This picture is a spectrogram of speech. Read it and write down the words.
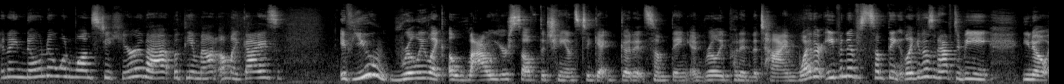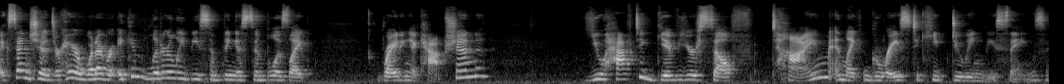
And I know no one wants to hear that, but the amount, oh I'm like, guys, if you really like allow yourself the chance to get good at something and really put in the time, whether even if something like it doesn't have to be, you know, extensions or hair, or whatever, it can literally be something as simple as like writing a caption. You have to give yourself time and like grace to keep doing these things.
